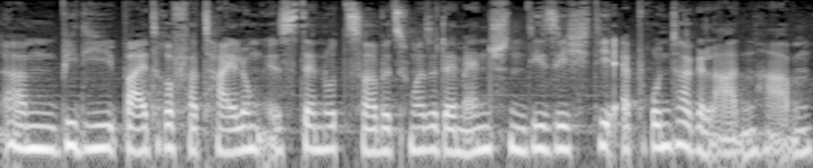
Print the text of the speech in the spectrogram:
ähm, wie die weitere Verteilung ist der Nutzer bzw. der Menschen, die sich die App runtergeladen haben.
